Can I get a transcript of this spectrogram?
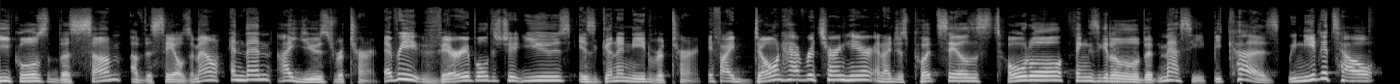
equals the sum of the sales amount, and then I used return. Every variable that you use is gonna need return. If I don't have return here and I just put sales total, things get a little bit messy because we need to tell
